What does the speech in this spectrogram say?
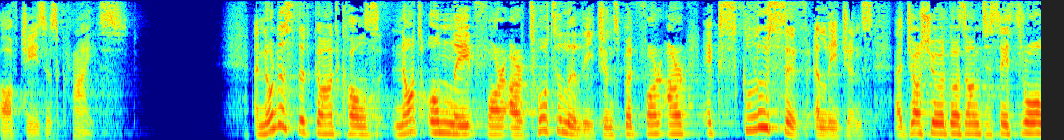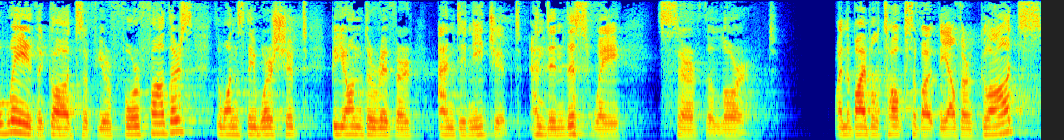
of Jesus Christ. And notice that God calls not only for our total allegiance, but for our exclusive allegiance. Uh, Joshua goes on to say, throw away the gods of your forefathers, the ones they worshipped beyond the river and in Egypt, and in this way serve the Lord. When the Bible talks about the other gods,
